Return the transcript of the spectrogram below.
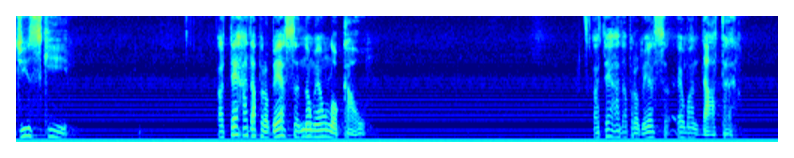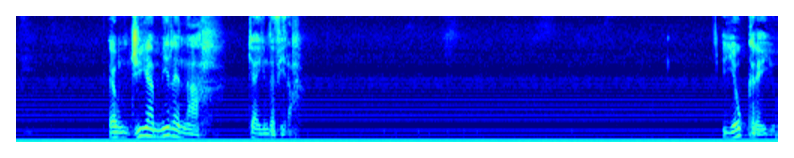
diz que a terra da promessa não é um local. A terra da promessa é uma data, é um dia milenar que ainda virá. E eu creio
